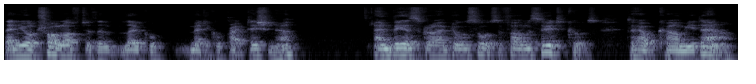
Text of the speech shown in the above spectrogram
then you'll troll off to the local medical practitioner and be ascribed all sorts of pharmaceuticals to help calm you down.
